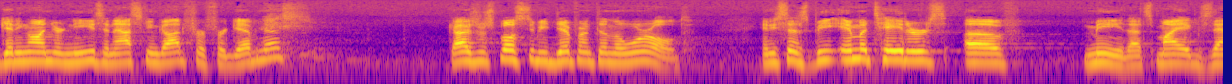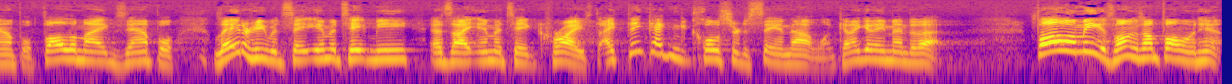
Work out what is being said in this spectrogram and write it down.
getting on your knees and asking God for forgiveness? Guys, we're supposed to be different than the world. And he says, Be imitators of me. That's my example. Follow my example. Later, he would say, Imitate me as I imitate Christ. I think I can get closer to saying that one. Can I get an amen to that? Follow me as long as I'm following him.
